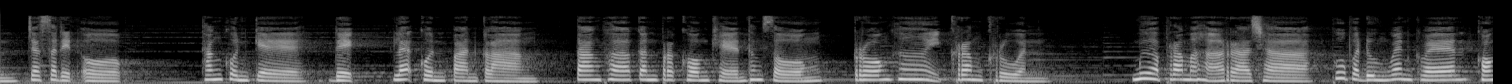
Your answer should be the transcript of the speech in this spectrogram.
ญจะเสด็จออก ทั้งคนแก่ เด็กและคนปานกลาง ต่างพากันประคองแขนทั้งสอง ร้องไห้คร่ำครวญเมื่อพระมหาราชา ผู้พดุงแว่นแคว้นของ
